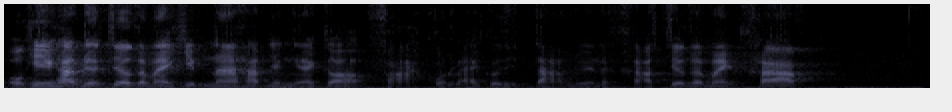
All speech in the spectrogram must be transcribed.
โอเคครับ เดี๋ยวเจอกันใหม่คลิปหน้าครับ ยังไงก็ฝากกดไลค์ กดติดตามด้วยนะครับ เจอกันใหม่ครับ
